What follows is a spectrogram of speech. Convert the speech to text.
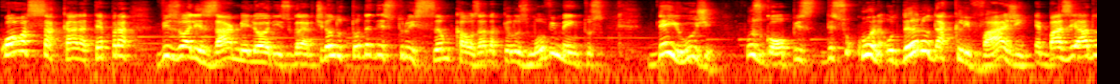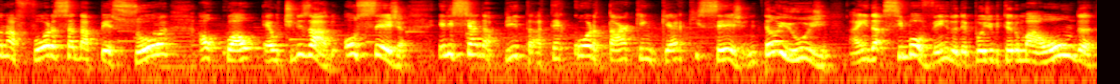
qual a sacada até para visualizar melhor isso galera? Tirando toda a destruição causada pelos movimentos de Yuji. Os golpes de Sukuna. O dano da clivagem é baseado na força da pessoa ao qual é utilizado. Ou seja, ele se adapta até cortar quem quer que seja. Então Yuji ainda se movendo depois de obter uma onda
